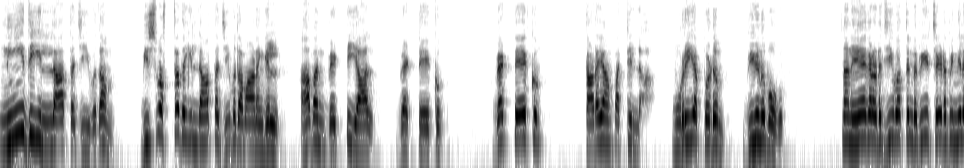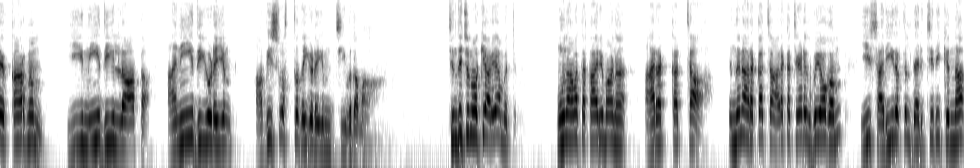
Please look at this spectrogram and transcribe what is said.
നീതിയില്ലാത്ത ജീവിതം വിശ്വസ്തതയില്ലാത്ത ജീവിതമാണെങ്കിൽ അവൻ വെട്ടിയാൽ വെട്ടേക്കും. വെട്ടേക്കും. തടയാൻ പറ്റില്ല. മുറിയപ്പെടും വീണുപോകും. അനേകരുടെ ജീവിതത്തിന്റെ വീഴ്ചയുടെ പിന്നിലെ കാരണം ഈ നീതിയില്ലാത്ത അനീതിയുടെയും അവിശ്വസ്തതയുടെയും ജീവിതമാ. ചിന്തിച്ചു നോക്കി അറിയാൻ പറ്റും. മൂന്നാമത്തെ കാര്യമാണ് അരക്കച്ച. എന്തിനാ അരക്കച്ച? അരക്കച്ചയുടെ ഉപയോഗം ഈ ശരീരത്തിൽ ധരിച്ചിരിക്കുന്ന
